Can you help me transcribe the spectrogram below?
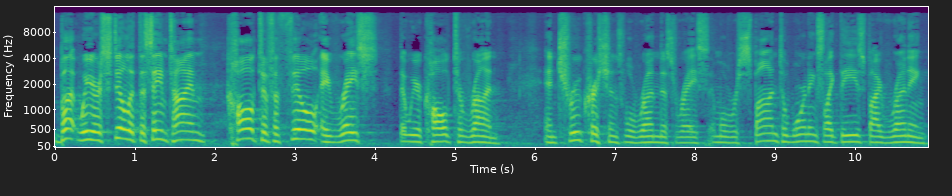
But we are still at the same time called to fulfill a race that we are called to run. And true Christians will run this race and will respond to warnings like these by running.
